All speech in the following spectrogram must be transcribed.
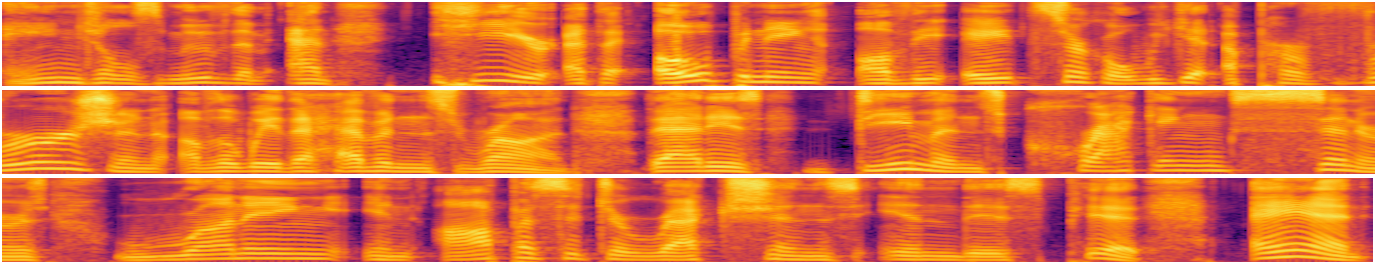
angels move them and here at the opening of the eighth circle, we get a perversion of the way the heavens run. That is, demons cracking sinners running in opposite directions in this pit. And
